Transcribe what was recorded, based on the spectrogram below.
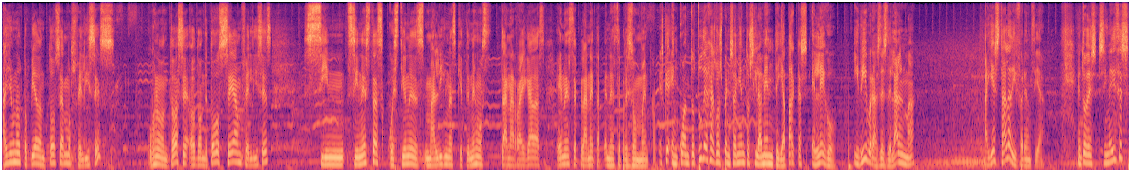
haya una utopía donde todos seamos felices o bueno donde todos, se- o donde todos sean felices sin, sin estas cuestiones malignas que tenemos tan arraigadas en este planeta en este preciso momento. Es que en cuanto tú dejas los pensamientos y la mente y aparcas el ego y vibras desde el alma, ahí está la diferencia. Entonces, si me dices,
